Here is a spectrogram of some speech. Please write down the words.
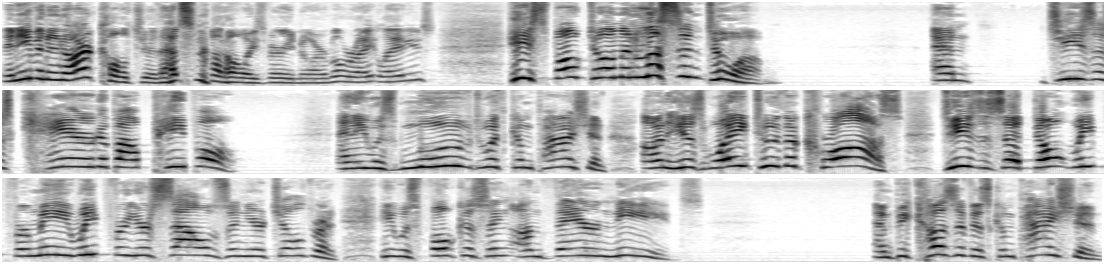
And even in our culture, that's not always very normal, right, ladies? He spoke to them and listened to them. And Jesus cared about people. And he was moved with compassion. On his way to the cross, Jesus said, Don't weep for me, weep for yourselves and your children. He was focusing on their needs. And because of his compassion,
